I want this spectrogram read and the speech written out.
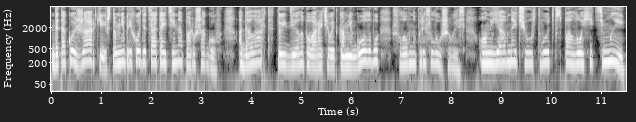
да такой жаркий, что мне приходится отойти на пару шагов. А Далард то и дело поворачивает ко мне голову, словно прислушиваясь. Он явно чувствует всполохи тьмы,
